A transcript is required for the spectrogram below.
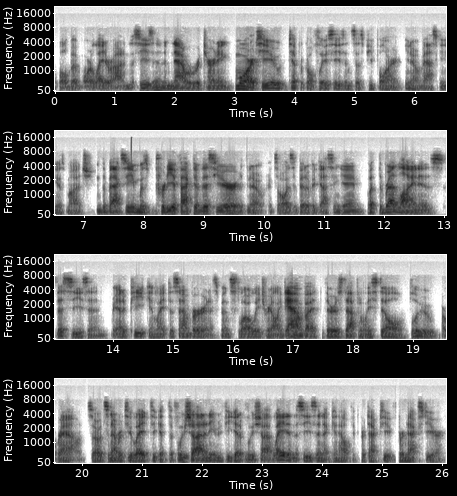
a little bit more later on in the season. And now we're returning more to typical flu seasons as people aren't, you know, masking as much. The vaccine was pretty effective this year. You know, it's always a bit of a guessing game, but the red line is this season. We had a peak in late December and it's been slowly trailing down, but there is definitely still flu around. So it's never too late to get the flu shot. And even if you get a flu shot late in the season, it can help protect you for next year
